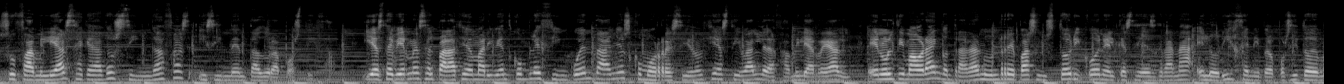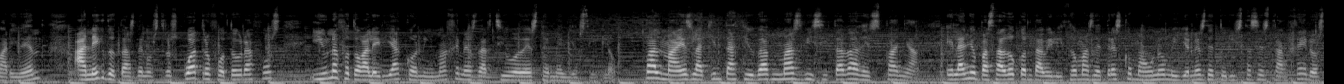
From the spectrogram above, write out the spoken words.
Su familiar se ha quedado sin gafas y sin dentadura postiza. Y este viernes el Palacio de Marivent cumple 50 años como residencia estival de la familia real. En última hora encontrarán un repaso histórico en el que se desgrana el origen y propósito de Marivent, anécdotas de nuestros cuatro fotógrafos y una fotogalería con imágenes de archivo de este medio siglo. Palma es la quinta ciudad más visitada de España. El año pasado contabilizó más de 3,1 millones de turistas extranjeros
